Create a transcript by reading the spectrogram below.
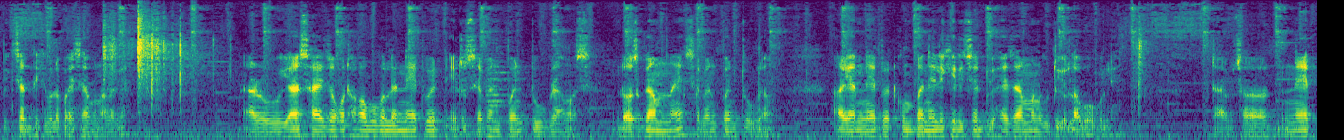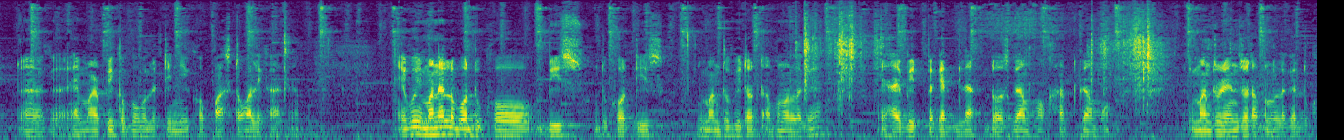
পিকচাৰত দেখিবলৈ পাইছে আপোনালোকে। আৰু ইয়াৰ চাইজৰ কথা ক'ব গ'লে নেট ৱেইট এইটো ছেভেন পইণ্ট টু গ্ৰাম আছে। দহ গ্ৰাম নাই ছেভেন পইণ্ট টু গ্ৰাম আৰু ইয়াত নেট ৱেইট কোম্পানীয়ে লিখি দিছে দুহেজাৰমান গুটি ওলাব বুলি। তাৰপিছত নেট এম আৰ পি ক'ব গ'লে তিনিশ পাঁচ টকা লিখা আছে। এইবোৰ ইমানেই ল'ব দুশ বিছ দুশ ত্ৰিছ ইমানটোৰ ভিতৰত আপোনালোকে এই হাইব্ৰিড পেকেটবিলাক দহ গ্ৰাম হওক সাত গ্ৰাম হওক ইমানটো ৰেঞ্জত আপোনালোকে দুশ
